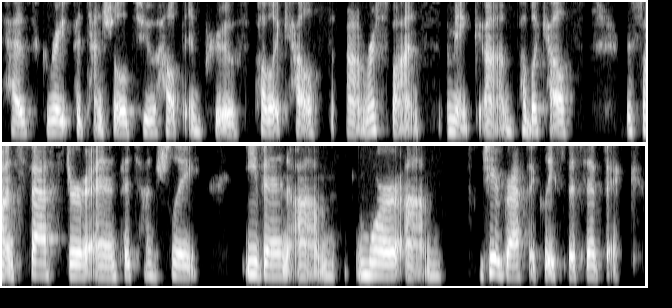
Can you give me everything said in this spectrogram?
has great potential to help improve public health um, response, make um, public health response faster, and potentially even um, more geographically specific.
